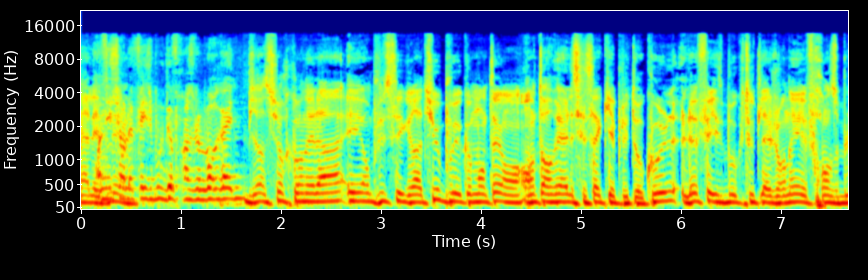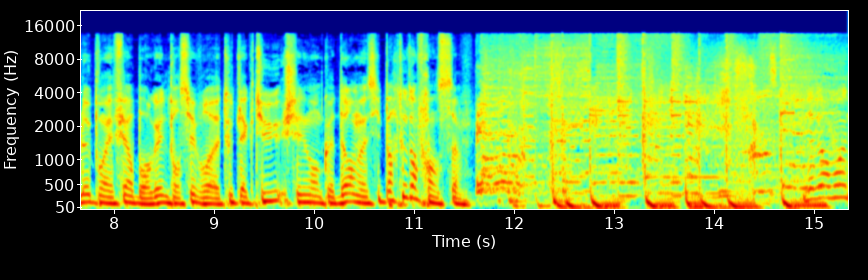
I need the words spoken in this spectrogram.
Allez, On venez. est sur le Facebook de France Bleu Bourgogne. Bien sûr qu'on est là et en plus c'est gratuit, vous pouvez commenter en, en temps réel, c'est ça qui est plutôt cool. Le Facebook toute la journée, francebleu.fr Bourgogne pour suivre toute l'actu chez nous en Côte d'Or mais aussi partout en France. 9h moins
